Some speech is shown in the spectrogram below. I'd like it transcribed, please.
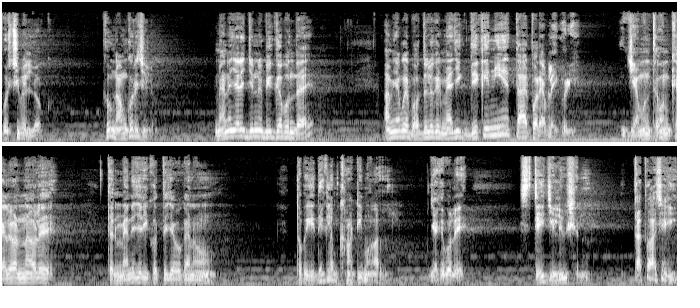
পশ্চিমের লোক। খুব নাম করেছিল। ম্যানেজারের জন্য বিজ্ঞাপন দেয়। আমি একবার ভদ্রলোকের ম্যাজিক দেখে নিয়ে তারপর অ্যাপ্লাই করি। যেমন তেমন খেলোয়াড় না হলে তার ম্যানেজারই করতে যাব কেন? তবে এ দেখলাম খাঁটি মাল, যাকে বলে স্টেজ ইলিউশন তা তো আছেই,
